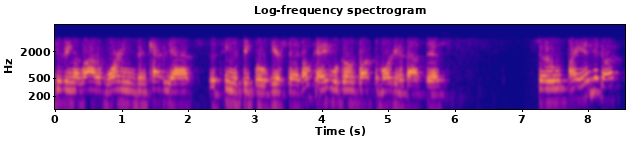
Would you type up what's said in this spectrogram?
giving a lot of warnings and caveats, the senior people here said, okay, we'll go and talk to Morgan about this. So I ended up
